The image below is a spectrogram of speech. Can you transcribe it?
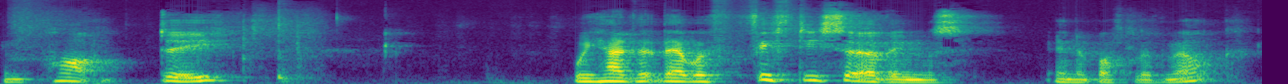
in part D, we had that there were 50 servings in a bottle of milk,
